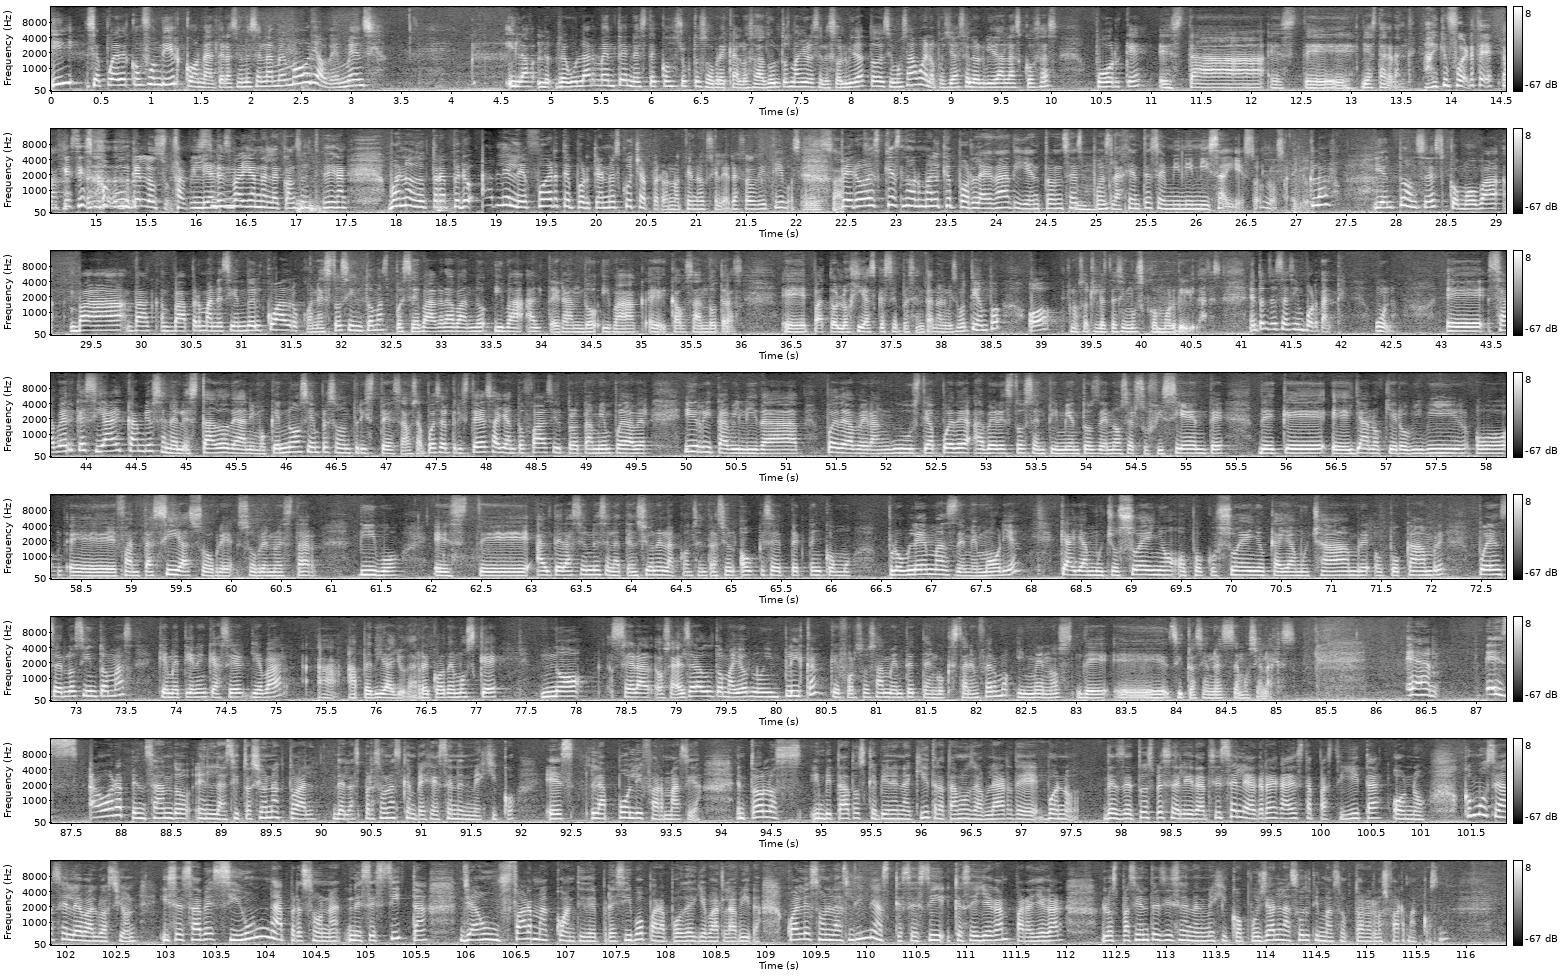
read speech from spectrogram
Y se puede confundir con alteraciones en la memoria o demencia y regularmente en este constructo sobre que a los adultos mayores se les olvida todo, decimos, ah, bueno, pues ya se le olvidan las cosas porque está, este, ya está grande. Ay, qué fuerte, porque sí es común que los familiares vayan a la consulta y digan, bueno, doctora, pero háblele fuerte porque no escucha, pero no tiene auxiliares auditivos. Pero es que es normal que por la edad y entonces pues la gente se minimiza y eso los ayuda. Claro. Y entonces, como va, va, va, va permaneciendo el cuadro con estos síntomas, pues se va agravando y va alterando y va eh, causando otras eh, patologías que se presentan al mismo tiempo o nosotros les decimos comorbilidades. Entonces es importante, uno, eh, saber que si hay cambios en el estado de ánimo, que no siempre son tristeza, o sea, puede ser tristeza, llanto fácil, pero también puede haber irritabilidad, puede haber angustia, puede haber estos sentimientos de no ser suficiente, de que ya no quiero vivir o fantasías sobre, sobre no estar vivo, este, alteraciones en la atención, en la concentración o que se detecten como problemas de memoria, que haya mucho sueño o poco sueño, que haya mucha hambre o poca hambre, pueden ser los síntomas que me tienen que hacer llevar a, pedir ayuda. Recordemos que no ser, o sea, el ser adulto mayor no implica que forzosamente tengo que estar enfermo y menos de eh, situaciones emocionales. Em, es ahora pensando en la situación actual de las personas que envejecen en México, es la polifarmacia. En todos los invitados que vienen aquí tratamos de hablar de, bueno, desde tu especialidad, si se le agrega esta pastillita o no, cómo se hace la evaluación y se sabe si una persona necesita ya un fármaco antidepresivo para poder llevar la vida, cuáles son las líneas que se, que se llegan para llegar, los pacientes dicen en México, pues ya en las últimas, doctora, los fármacos, ¿no?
